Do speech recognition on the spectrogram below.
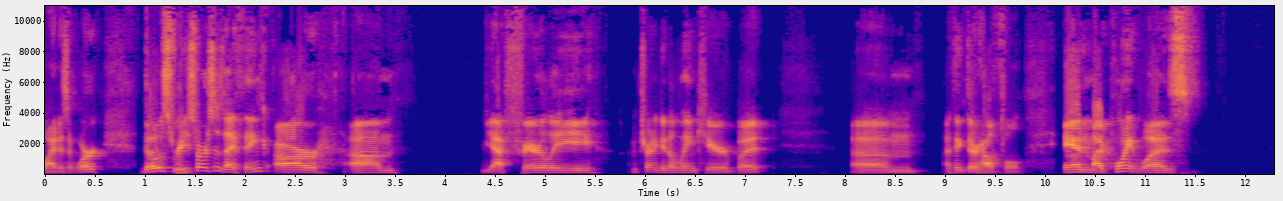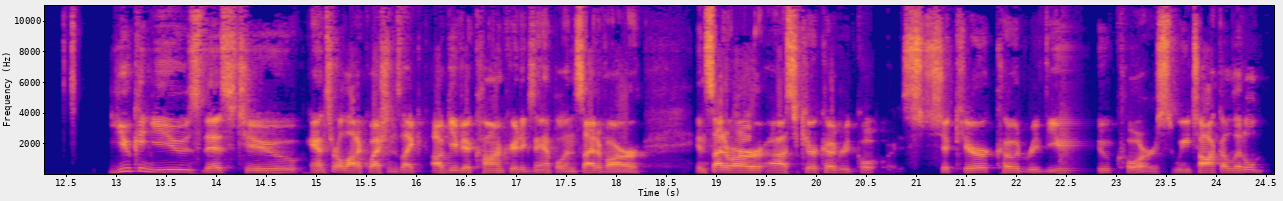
why does it work? Those resources, I think, are, um, yeah, fairly. I'm trying to get a link here, but Um, I think they're helpful. And my point was you can use this to answer a lot of questions. Like I'll give you a concrete example inside of our inside of our uh, secure code reco- secure code review course. We talk a little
